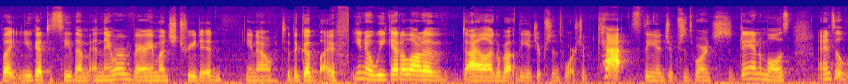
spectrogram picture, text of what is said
but you get to see them, and they were very much treated, you know, to the good life. You know, we get a lot of dialogue about the Egyptians worshipped cats, the Egyptians worshipped animals, and it's a,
